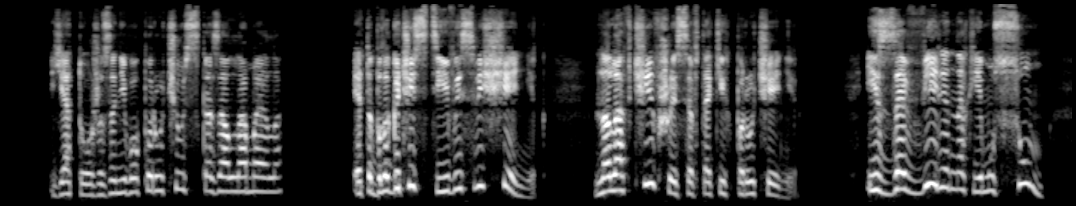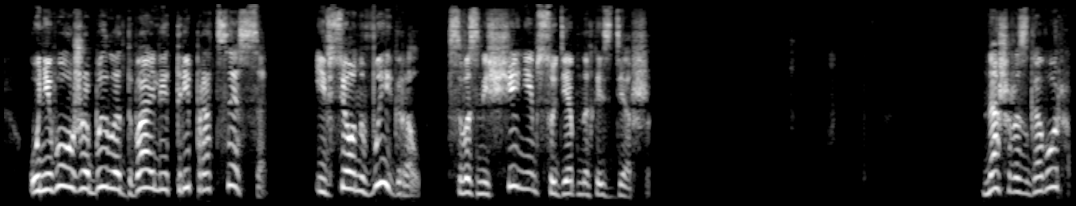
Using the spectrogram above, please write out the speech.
— Я тоже за него поручусь, — сказал Ламела. — Это благочестивый священник, наловчившийся в таких поручениях. Из-за вверенных ему сумм у него уже было два или три процесса, и все он выиграл с возмещением судебных издержек. Наш разговор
